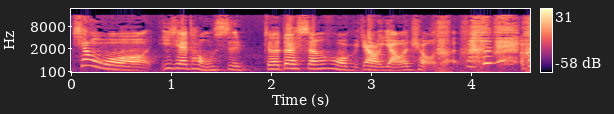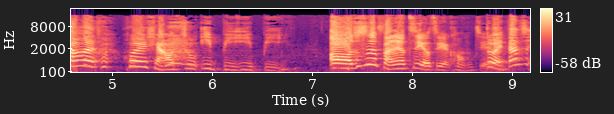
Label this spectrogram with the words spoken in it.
像我一些同事，就是对生活比较有要求的，他们会想要住一 B 一 B。哦，就是反正自己有自己的空间。对，但是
